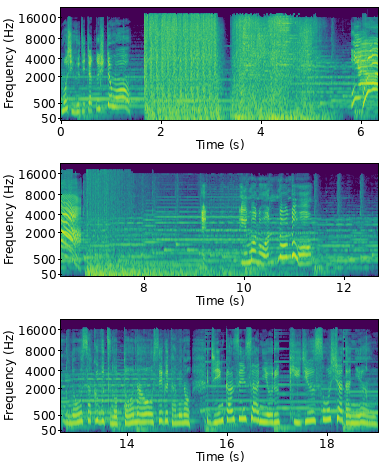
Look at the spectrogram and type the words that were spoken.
もし不時着しても。今のは何だわ農作物の盗難を防ぐための人感センサーによる機銃走者だにゃん。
